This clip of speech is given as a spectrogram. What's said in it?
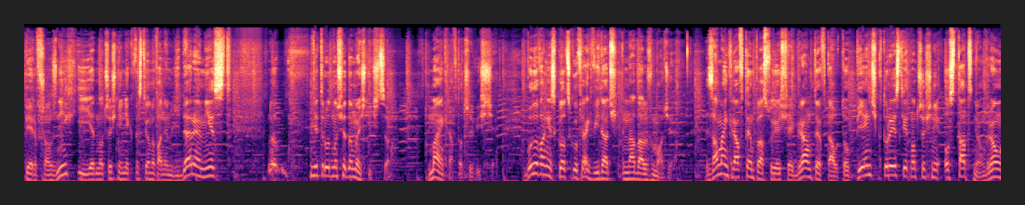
Pierwszą z nich i jednocześnie niekwestionowanym liderem jest no, nie trudno się domyślić co. Minecraft oczywiście. Budowanie z klocków, jak widać, nadal w modzie. Za Minecraftem plasuje się Grand Theft Auto 5, które jest jednocześnie ostatnią grą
